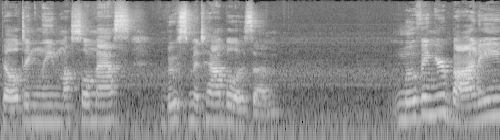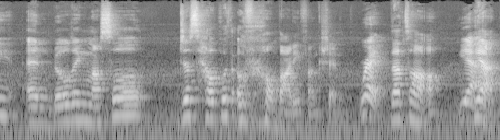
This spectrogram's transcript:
building lean muscle mass boosts metabolism, moving your body and building muscle just help with overall body function. right. That's all. Yeah. Yeah.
